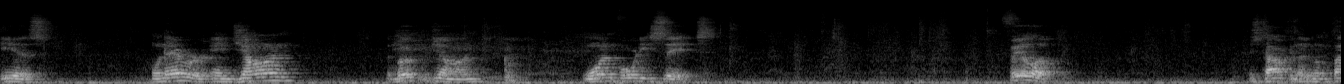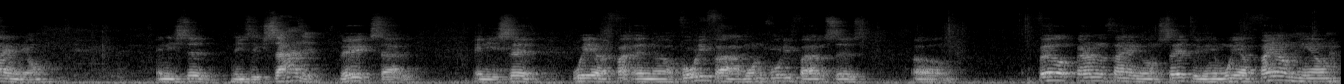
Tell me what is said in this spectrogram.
is whenever in John, the book of John, 146, Philip is talking to Nathaniel, and he said, he's excited, very excited. And he said, we fi- in uh, 45, 145, it says, um, Philip found Nathanael and said to him, We have found him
